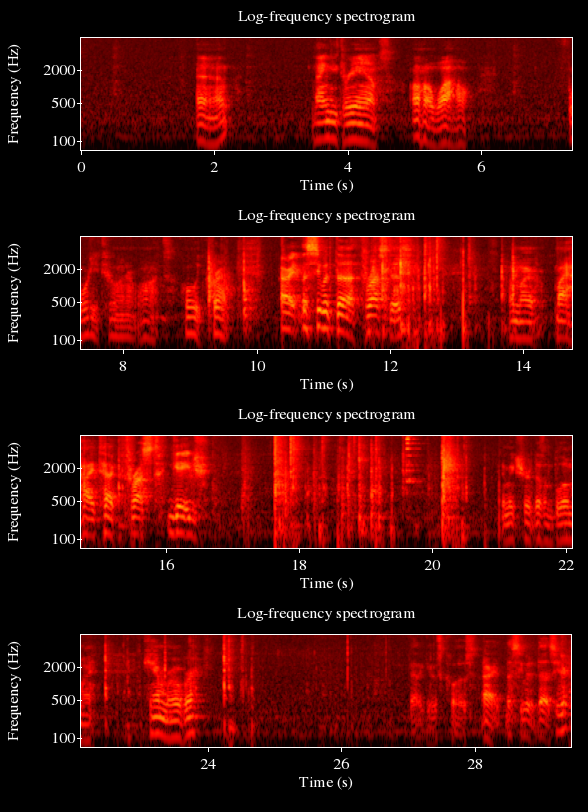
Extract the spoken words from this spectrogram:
and 93 amps. Oh, wow. 4,200 watts. Holy crap. All right, let's see what the thrust is on my, my high-tech thrust gauge. To make sure it doesn't blow my camera over. Gotta get as close. All right, let's see what it does here.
